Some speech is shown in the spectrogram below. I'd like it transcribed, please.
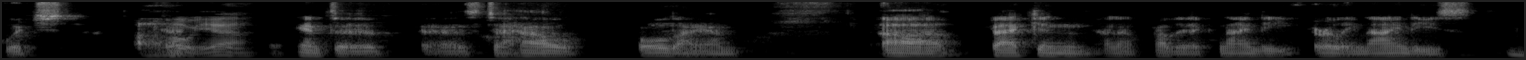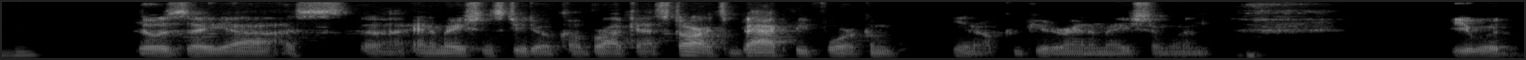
which Oh yeah. into as to how old I am. Uh, back in I don't know, probably like ninety, early '90s, Mhm. there was a, uh, a uh, animation studio called Broadcast Arts. Back before com- you know computer animation, when you would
